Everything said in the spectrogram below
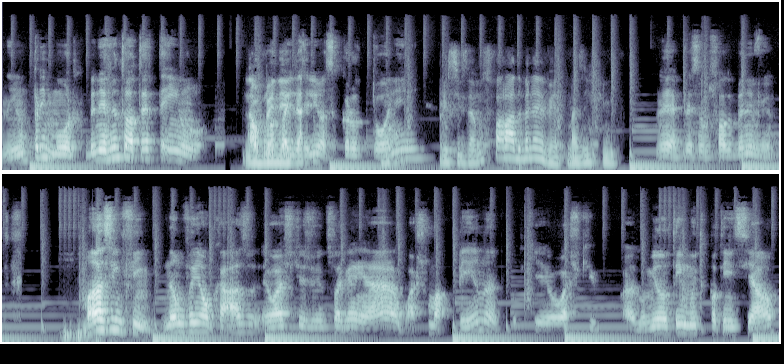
nenhum primor. Benevento eu até tenho não, alguma Benevento... ali, mas Crotone... Não, precisamos falar do Benevento, mas enfim. É, precisamos falar do Benevento. Mas enfim, não vem ao caso. Eu acho que a Juventus vai ganhar. Eu acho uma pena, porque eu acho que o Milan tem muito potencial.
